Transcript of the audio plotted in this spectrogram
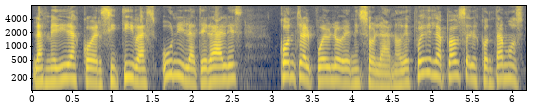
las medidas coercitivas unilaterales contra el pueblo venezolano. Después de la pausa les contamos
